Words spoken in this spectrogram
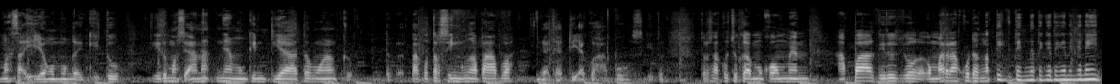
Masa iya ngomong kayak gitu? Itu masih anaknya mungkin dia atau takut tersinggung apa apa nggak jadi aku hapus gitu. Terus aku juga mau komen apa gitu. Kemarin aku udah ngetik ngetik ngetik ngetik ngetik,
